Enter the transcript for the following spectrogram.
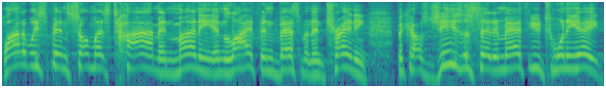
Why do we spend so much time and money and life investment and training? Because Jesus said in Matthew 28,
